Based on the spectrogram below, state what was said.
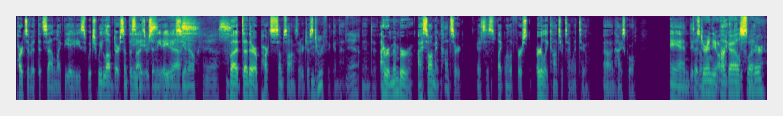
parts of it that sound like the '80s, which we loved our synthesizers in the '80s, you know. Yes. But uh, there are parts, some songs that are just Mhm. terrific in that. yeah. And uh, I remember I saw him in concert. It's just like one of the first early concerts I went to uh, in high school, and it was during the Argyle sweater?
